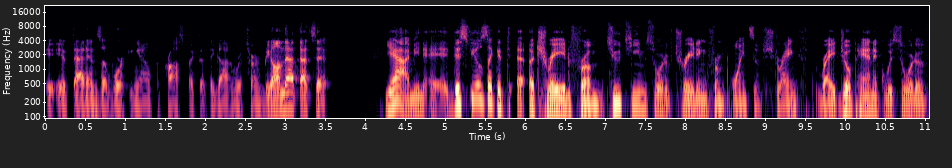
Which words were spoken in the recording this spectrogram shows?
if that ends up working out, the prospect that they got in return. Beyond that, that's it. Yeah, I mean, eh, this feels like a, a, trade from two teams sort of trading from points of strength, right? Joe Panik was sort of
